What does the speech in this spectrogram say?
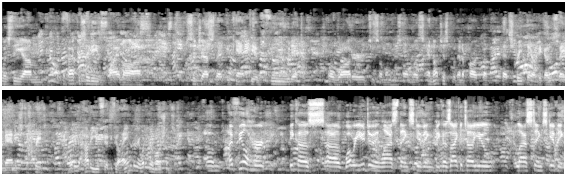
Was the um, the fact the city's bylaw suggests that you can't give food or water to someone who's homeless, and not just within a park, but that street there because they manage the street. How do you feel? Do you feel angry? What are your emotions? Um, I feel hurt because uh, what were you doing last Thanksgiving? Because I could tell you, last Thanksgiving,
